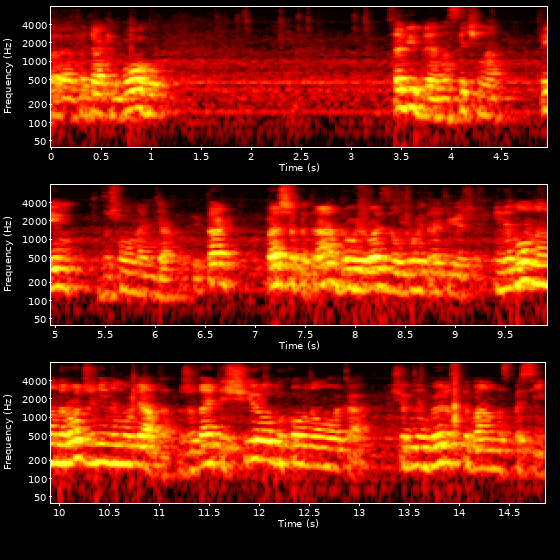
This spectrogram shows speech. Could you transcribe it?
е, подяки Богу. Вся Біблія насичена тим, за що ми маємо дякувати. Так, 1 Петра, другий розділ, другий, третій вірш. І немов новонароджені немовлята, жадайте щирого духовного молока, щоб ним вирости вам на спасіння,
